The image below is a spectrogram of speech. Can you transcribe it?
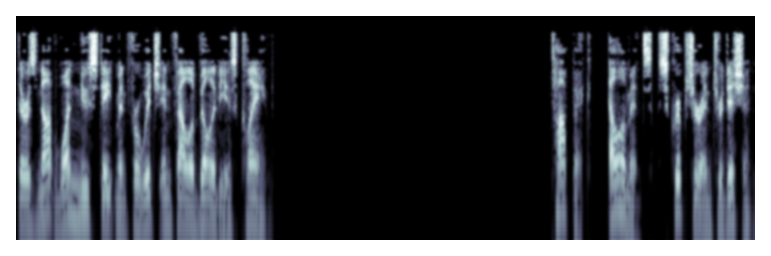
there is not one new statement for which infallibility is claimed. Elements, Scripture and tradition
